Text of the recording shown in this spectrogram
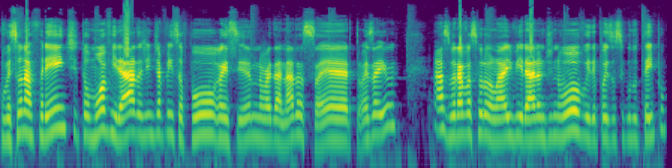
Começou na frente, tomou a virada, a gente já pensou, porra, esse ano não vai dar nada certo. Mas aí as bravas foram lá e viraram de novo, e depois do segundo tempo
